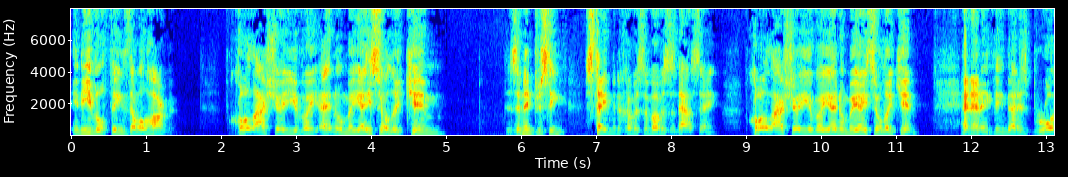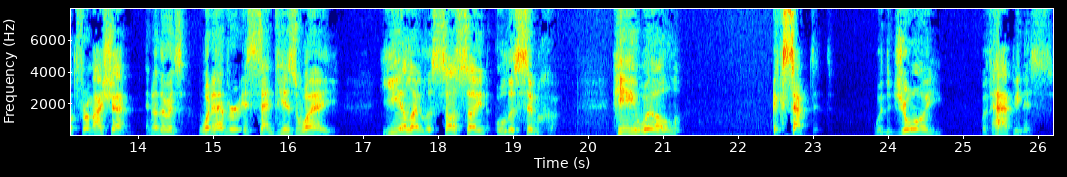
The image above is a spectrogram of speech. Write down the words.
in evil things that will harm him. There's an interesting statement the Chavos HaLevavos is now saying. And anything that is brought from Hashem, in other words, whatever is sent his way, he will accept it with joy, with happiness.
